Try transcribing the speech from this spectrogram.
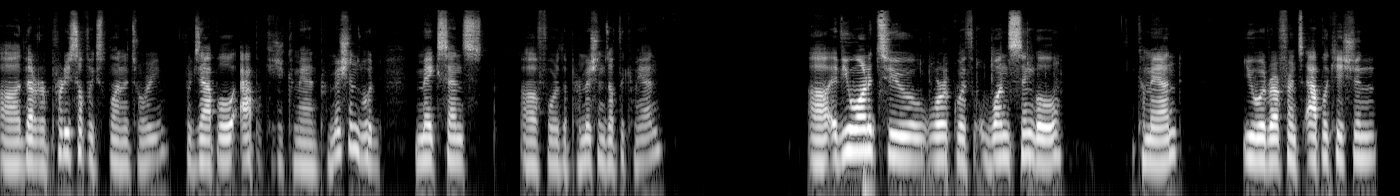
uh, that are pretty self-explanatory. For example, application command permissions would make sense uh, for the permissions of the command. Uh, if you wanted to work with one single command, you would reference application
